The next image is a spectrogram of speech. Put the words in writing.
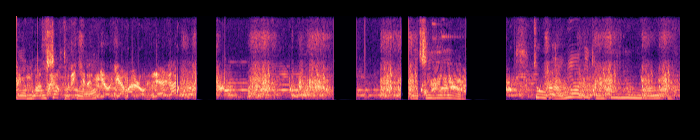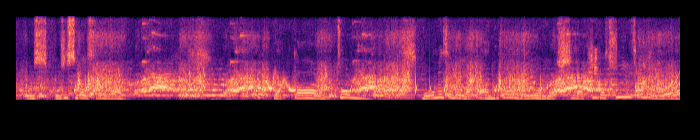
네, 모험 시작됐고요. 여기야말로 내가 네, 지금 좀 애매하게 돌고 있는 걸 볼 보실 수가 있습니다. 약간 좀 몸에서는 약간 안 좋은데요. 역시나 피가 순삭이네요.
